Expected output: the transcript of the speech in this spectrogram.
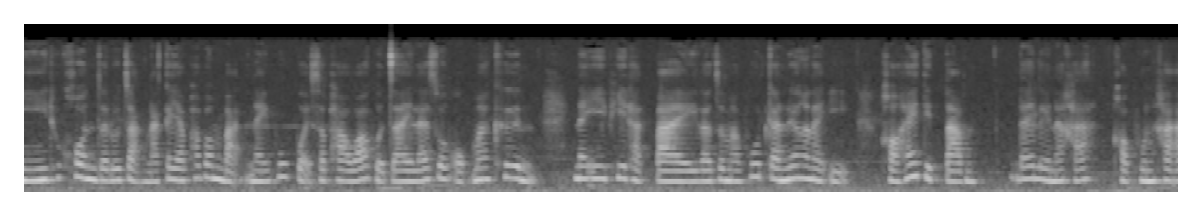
นี้ทุกคนจะรู้จักนักกายภาพบำบัดในผู้ป่วยสภาวะหัวใจและทรวงอกมากขึ้น ใน EP ถัดไปเราจะมาพูดกันเรื่องอะไรอีก ขอให้ติดตามได้เลยนะคะ ขอบคุณค่ะ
